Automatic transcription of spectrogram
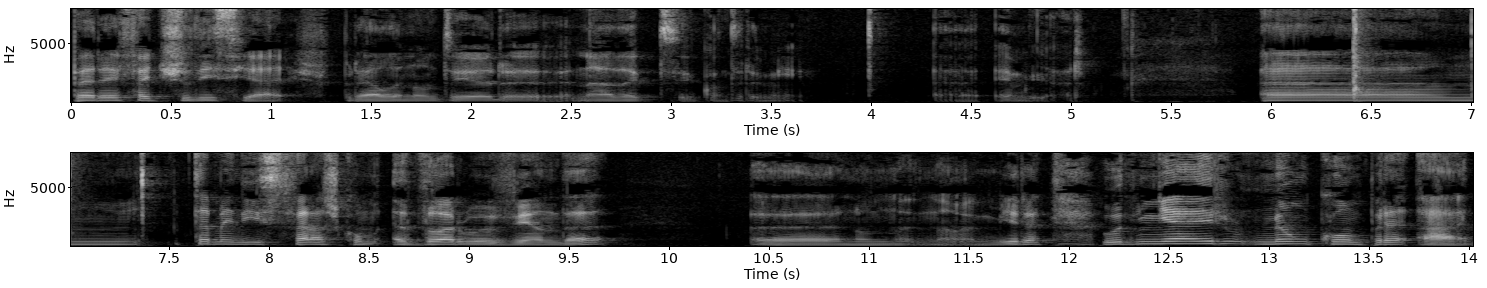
para efeitos judiciais, para ela não ter uh, nada que dizer contra mim. Uh, é melhor. também disse frases como adoro a venda, não, não admira. O dinheiro não compra ar.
